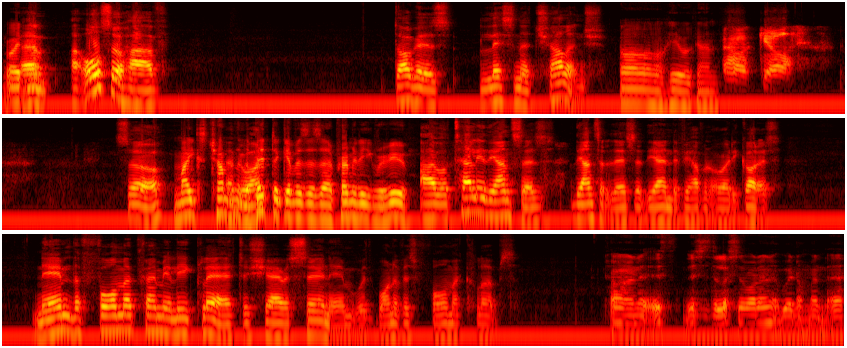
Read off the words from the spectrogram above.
Right Um, I also have Dogger's listener challenge. Oh, here we go again. Oh God. So Mike's champing at Everyone. the bit to give us his uh, Premier League review. I will tell you the answers, the answer to this at the end if you haven't already got it. Name the former Premier League player to share a surname with one of his former clubs. Hang on, if this is the listener one, is it? We're not meant to.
